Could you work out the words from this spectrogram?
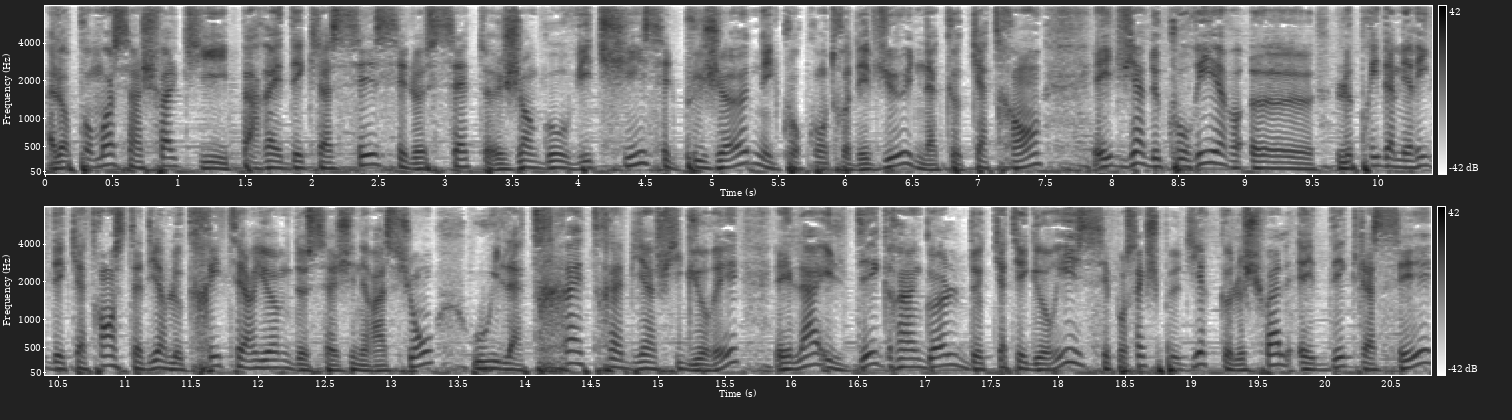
Alors pour moi, c'est un cheval qui paraît déclassé. C'est le 7 Django Vici. C'est le plus jeune. Il court contre des vieux. Il n'a que 4 ans. Et il vient de courir euh, le prix d'Amérique des 4 ans, c'est-à-dire le critérium de sa génération, où il a très très bien figuré. Et là, il dégringole de catégorie. C'est pour ça que je peux dire que le cheval est déclassé.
